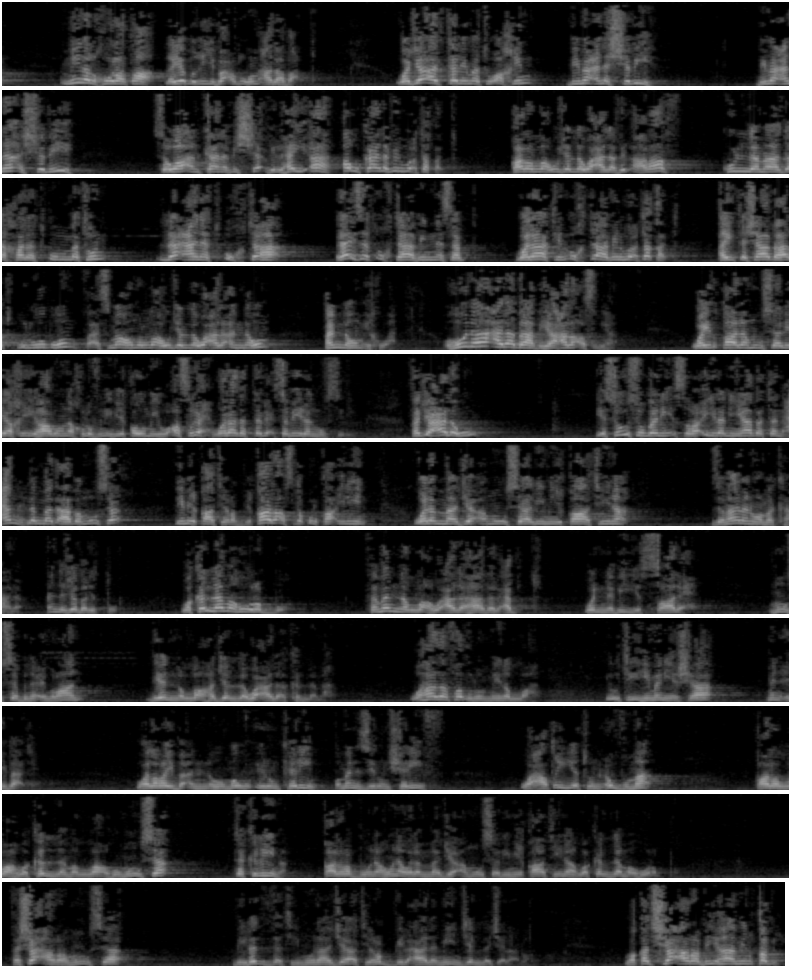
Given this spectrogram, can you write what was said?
من الخلطاء ليبغي بعضهم على بعض. وجاءت كلمة أخ بمعنى الشبيه بمعنى الشبيه سواء كان في, في الهيئة أو كان في المعتقد. قال الله جل وعلا في الأعراف كلما دخلت أمة لعنت أختها ليست أختها في النسب ولكن أختها في المعتقد. أي تشابهت قلوبهم فأسماهم الله جل وعلا أنهم أنهم إخوة. هنا على بابها على أصلها. وإذ قال موسى لأخيه هارون اخلفني في قومي وأصلح ولا تتبع سبيل المفسدين. فجعله يسوس بني إسرائيل نيابة عنه لما ذهب موسى لميقات ربه. قال أصدق القائلين ولما جاء موسى لميقاتنا زمانا ومكانا عند جبل الطور وكلمه ربه فمن الله على هذا العبد والنبي الصالح موسى بن عمران بأن الله جل وعلا كلمه. وهذا فضل من الله يؤتيه من يشاء من عباده. ولا ريب أنه موئل كريم ومنزل شريف وعطية عظمى. قال الله وكلم الله موسى تكليما. قال ربنا هنا ولما جاء موسى لميقاتنا وكلمه ربه فشعر موسى بلذة مناجاة رب العالمين جل جلاله. وقد شعر بها من قبل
